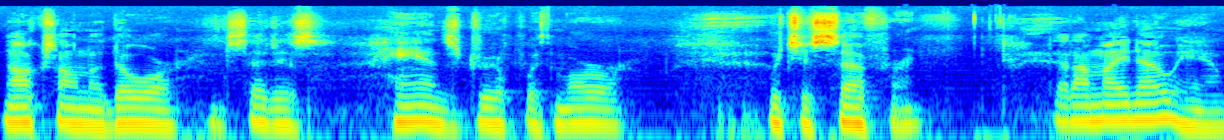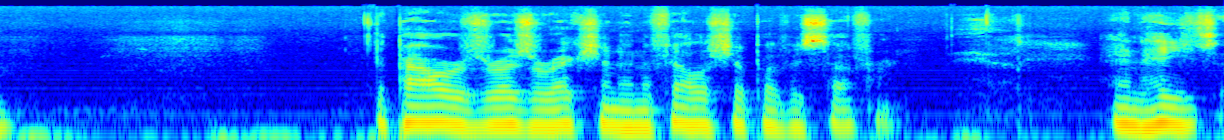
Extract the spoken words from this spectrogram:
knocks on the door and said his hands drip with myrrh, which is suffering, that I may know him, the power of his resurrection and the fellowship of his suffering. And he's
